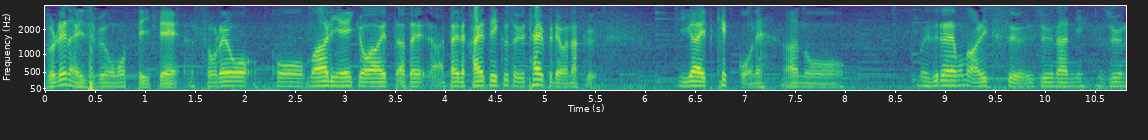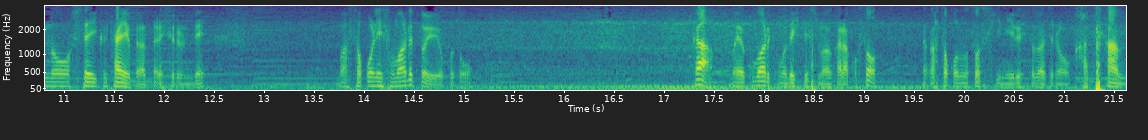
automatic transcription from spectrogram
ぶれない自分を持っていて、それをこう周りに影響を与え与えて変えていくというタイプではなく、意外と結構ね、あの譲れないものはありつつ柔軟に順応していくタイプだったりするんで、まあ、そこに染まるということが、まあ、横悪くもできてしまうからこそ、なんかそこの組織にいる人たちの価値観、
